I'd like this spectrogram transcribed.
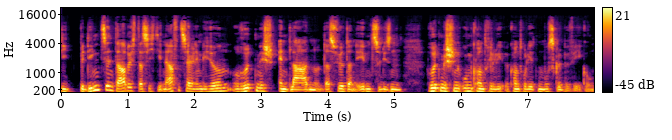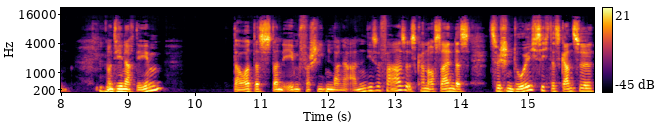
die bedingt sind dadurch, dass sich die Nervenzellen im Gehirn rhythmisch entladen. Und das führt dann eben zu diesen rhythmischen, unkontrollierten Muskelbewegungen. Mhm. Und je nachdem, dauert das dann eben verschieden lange an, diese Phase. Es kann auch sein, dass zwischendurch sich das Ganze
